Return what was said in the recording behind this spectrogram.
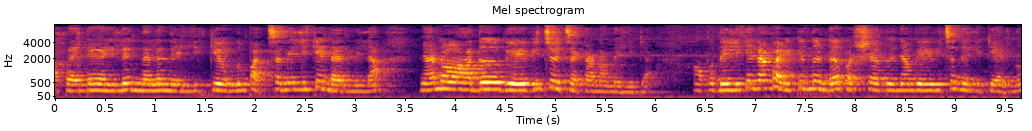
അപ്പൊ എന്റെ കയ്യിൽ ഇന്നലെ നെല്ലിക്കയൊന്നും പച്ച നെല്ലിക്ക ഉണ്ടായിരുന്നില്ല. ഞാൻ അത് വേവിച്ച് വെച്ചേക്കാണ് ആ നെല്ലിക്ക. അപ്പോൾ നെല്ലിക്ക ഞാൻ കഴിക്കുന്നുണ്ട് പക്ഷെ അത് ഞാൻ വേവിച്ച നെല്ലിക്കയായിരുന്നു.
